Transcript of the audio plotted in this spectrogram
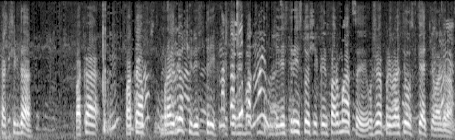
как всегда, пока, пока пройдет через три, через три источника информации, уже превратилось в 5 килограмм.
